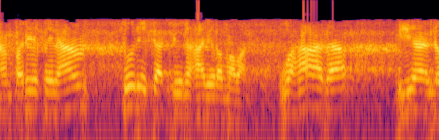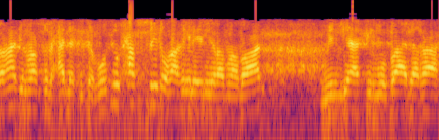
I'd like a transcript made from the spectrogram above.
عن طريق الأنف تركت في نهار رمضان. وهذا هي هذه المصلحة التي تفوت يحصلها في ليل رمضان من جهة المبالغة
